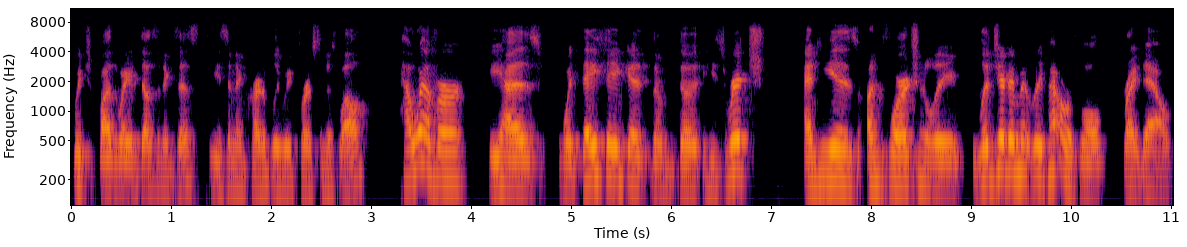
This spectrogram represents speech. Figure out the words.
which, by the way, doesn't exist. He's an incredibly weak person as well. However, he has what they think is the, the he's rich and he is unfortunately legitimately powerful right now.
